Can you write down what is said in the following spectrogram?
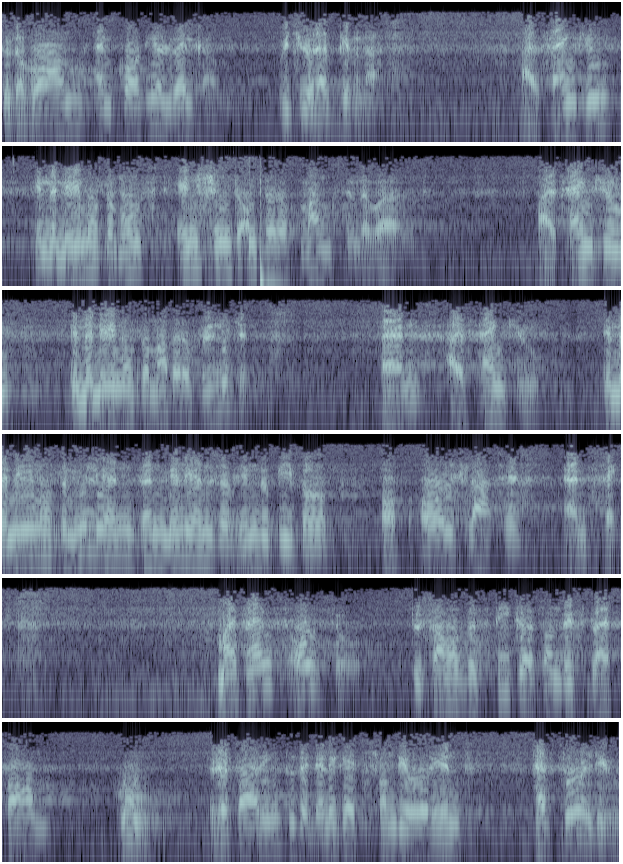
To the warm and cordial welcome which you have given us. I thank you in the name of the most ancient order of monks in the world. I thank you in the name of the mother of religions. And I thank you in the name of the millions and millions of Hindu people of all classes and sects. My thanks also to some of the speakers on this platform who, referring to the delegates from the Orient, have told you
